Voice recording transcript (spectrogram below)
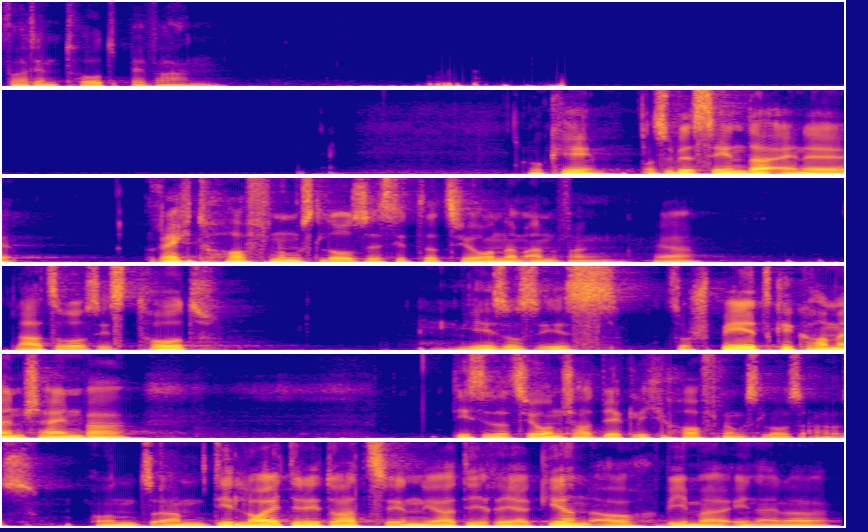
vor dem Tod bewahren? Okay, also wir sehen da eine recht hoffnungslose Situation am Anfang. Ja? Lazarus ist tot, Jesus ist zu spät gekommen scheinbar. Die Situation schaut wirklich hoffnungslos aus. Und ähm, die Leute, die dort sind, ja, die reagieren auch, wie man in einer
